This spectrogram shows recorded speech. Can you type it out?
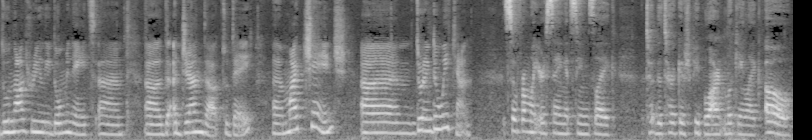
do not really dominate um, uh, the agenda today, uh, might change um, during the weekend. So, from what you're saying, it seems like the Turkish people aren't looking like, oh.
